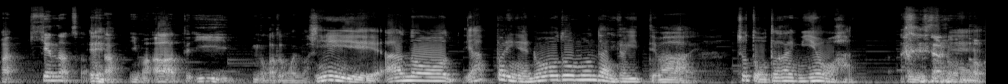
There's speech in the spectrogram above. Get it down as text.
あ、危険なんですか？ええあ、今、あーっていいのかと思いました。いい、あの、やっぱりね、労働問題に限っては、ちょっとお互い見栄を張ってです なるほね、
